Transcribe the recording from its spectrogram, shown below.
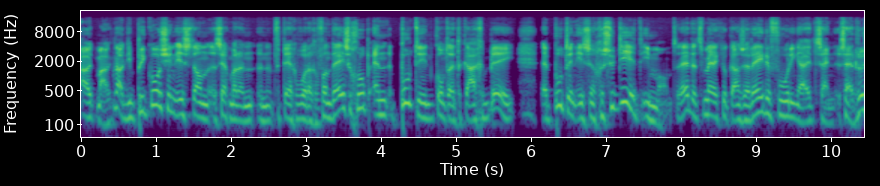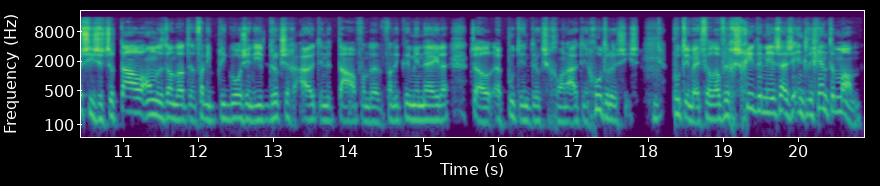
uitmaken. Nou, die Prigozhin is dan zeg maar een, een, vertegenwoordiger van deze groep en Poetin komt uit de KGB. Uh, Poetin is een gestudeerd iemand. Hè? Dat merk je ook aan zijn redenvoering. Hij, zijn, zijn Russisch is totaal anders dan dat van die Prigozhin. Die drukt zich uit in de taal van de, van de criminelen. Terwijl uh, Poetin drukt zich gewoon uit in goed Russisch. Poetin weet veel over de geschiedenis. Hij is een intelligente man.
